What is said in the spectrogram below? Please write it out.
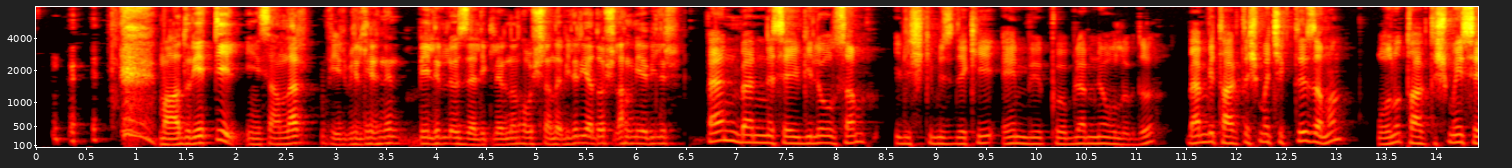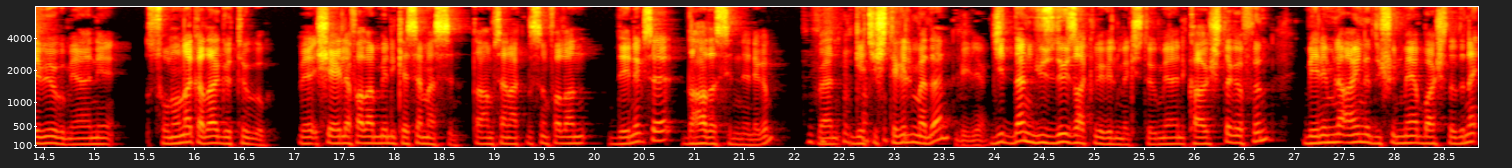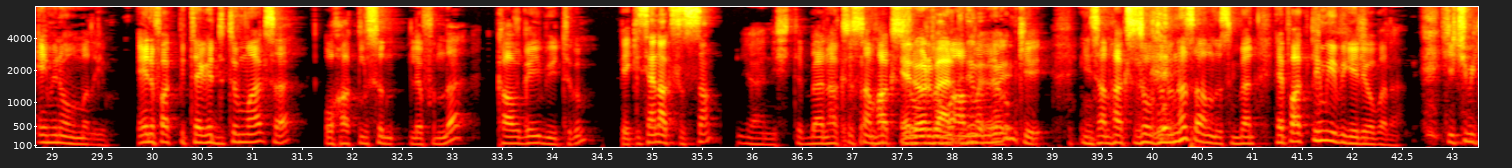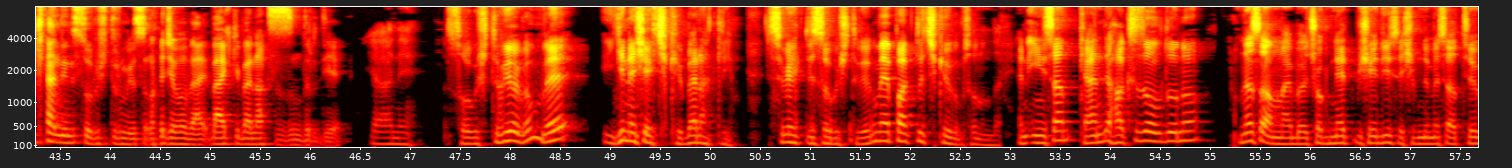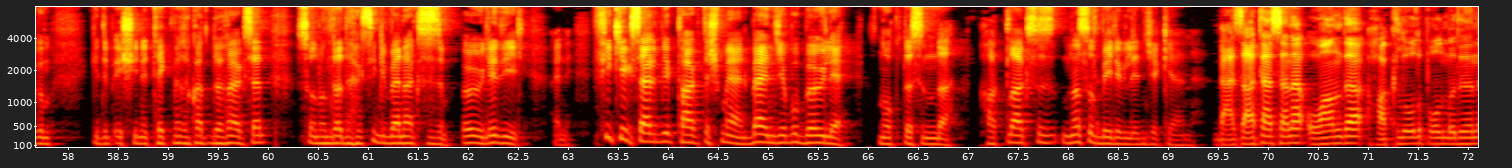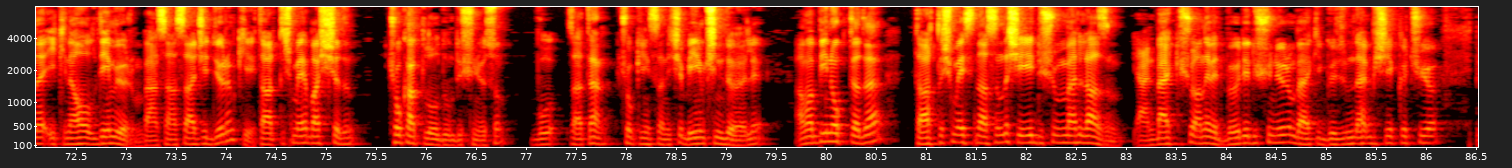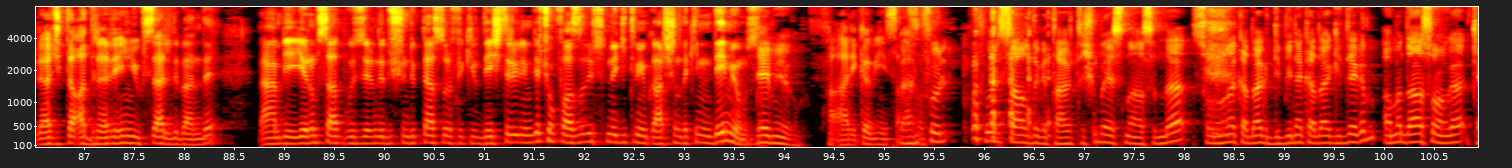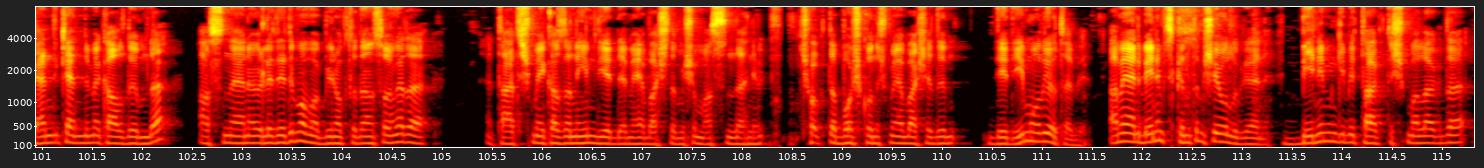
Mağduriyet değil. İnsanlar birbirlerinin belirli özelliklerinden hoşlanabilir ya da hoşlanmayabilir. Ben benle sevgili olsam ilişkimizdeki en büyük problem ne olurdu? Ben bir tartışma çıktığı zaman onu tartışmayı seviyorum yani sonuna kadar götürürüm. Ve şeyle falan beni kesemezsin. Tamam sen haklısın falan denirse daha da sinirlenirim. Ben geçiştirilmeden cidden yüzde yüz hak verilmek istiyorum. Yani karşı tarafın benimle aynı düşünmeye başladığına emin olmalıyım. En ufak bir tereddütüm varsa o haklısın lafında kavgayı büyütürüm. Peki sen haksızsan? Yani işte ben haksızsam haksız Error olduğumu verdi, anlamıyorum ki. İnsan haksız olduğunu nasıl anlasın? Ben hep haklıyım gibi geliyor bana. Hiç mi kendini soruşturmuyorsun acaba bel- belki ben haksızımdır diye? Yani soruşturuyorum ve yine şey çıkıyor ben haklıyım. Sürekli soruşturuyorum hep haklı çıkıyorum sonunda. Yani insan kendi haksız olduğunu nasıl anlar böyle çok net bir şey değilse şimdi mesela atıyorum gidip eşini tekme tokat döversen sonunda dersin ki ben haksızım. Öyle değil. Hani fikirsel bir tartışma yani bence bu böyle noktasında. Haklı haksız nasıl belirlenecek yani? Ben zaten sana o anda haklı olup olmadığına ikna ol demiyorum. Ben sana sadece diyorum ki tartışmaya başladın. Çok haklı olduğunu düşünüyorsun. Bu zaten çok insan için benim için de öyle. Ama bir noktada tartışma esnasında şeyi düşünmen lazım. Yani belki şu an evet böyle düşünüyorum. Belki gözümden bir şey kaçıyor. Birazcık da adrenalin yükseldi bende. Ben bir yarım saat bu üzerinde düşündükten sonra fikir değiştirebileyim de çok fazla da üstüne gitmeyeyim karşındakini demiyor musun? Demiyorum. Harika bir Ben insansın. full full saldırı tartışma esnasında sonuna kadar dibine kadar giderim ama daha sonra kendi kendime kaldığımda aslında yani öyle dedim ama bir noktadan sonra da tartışmayı kazanayım diye demeye başlamışım aslında hani çok da boş konuşmaya başladığım dediğim oluyor tabii. Ama yani benim sıkıntım şey olur yani benim gibi tartışmalarda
